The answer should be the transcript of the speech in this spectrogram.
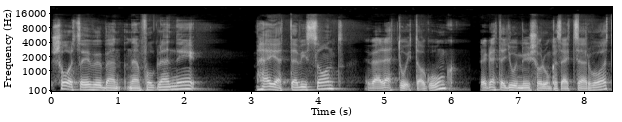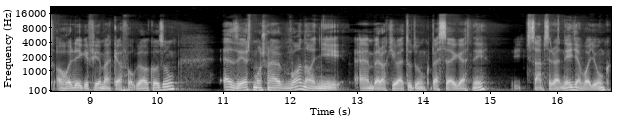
Shorts a jövőben nem fog lenni, helyette viszont, mivel lett új tagunk, lett egy új műsorunk, az egyszer volt, ahol régi filmekkel foglalkozunk, ezért most már van annyi ember, akivel tudunk beszélgetni, így számszerűen négyen vagyunk,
